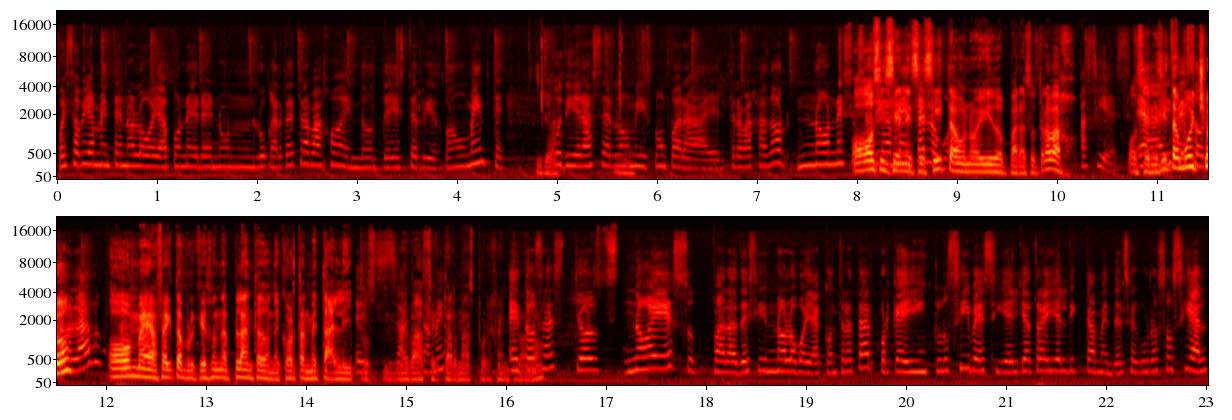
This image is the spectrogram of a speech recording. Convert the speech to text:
pues obviamente no lo voy a poner en un lugar de trabajo en donde este riesgo aumente pudiera ser lo mismo para el trabajador. No necesariamente. O si se necesita un oído para su trabajo. Así es. O se necesita mucho, o me afecta porque es una planta donde cortan metal y pues me va a afectar más, por ejemplo. Entonces, yo no es para decir no lo voy a contratar, porque inclusive si él ya trae el dictamen del Seguro Social,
